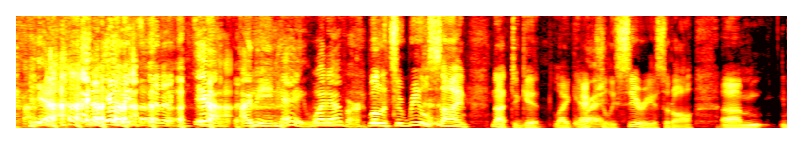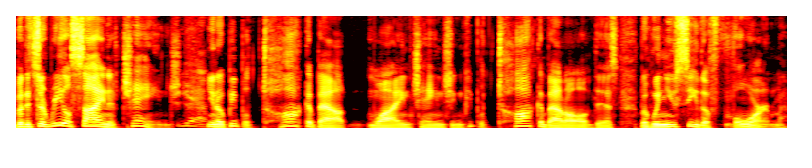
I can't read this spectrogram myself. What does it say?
About yeah, yeah. yeah. I mean, hey, whatever. Well, it's a real sign, not to get like actually right. serious at all, um, but it's a real sign of change. Yeah. You know, people talk about wine changing. People talk about all of this, but when you see the form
